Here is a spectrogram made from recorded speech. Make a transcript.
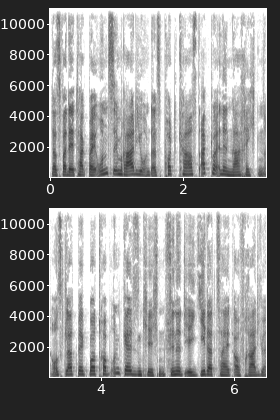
Das war der Tag bei uns im Radio und als Podcast. Aktuelle Nachrichten aus Gladbeck, Bottrop und Gelsenkirchen findet ihr jederzeit auf radio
